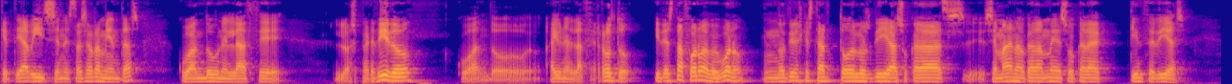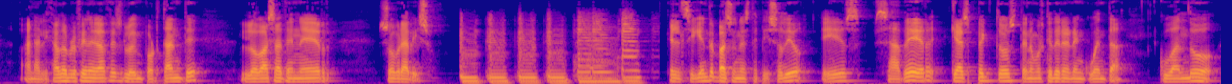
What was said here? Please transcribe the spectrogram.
que te avisen estas herramientas cuando un enlace lo has perdido, cuando hay un enlace roto. Y de esta forma, pues bueno, no tienes que estar todos los días o cada semana o cada mes o cada 15 días analizando el perfil de enlaces. Lo importante lo vas a tener sobre aviso. El siguiente paso en este episodio es saber qué aspectos tenemos que tener en cuenta cuando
